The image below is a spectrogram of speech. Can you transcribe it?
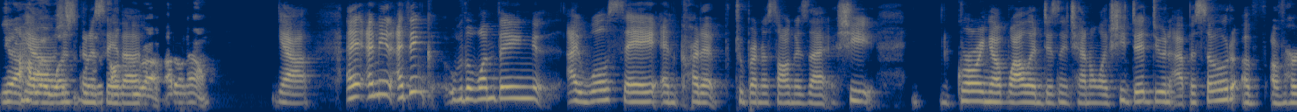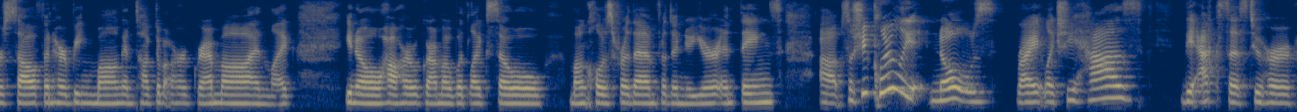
you know, how yeah, it was, was going to say that. I don't know. Yeah. I, I mean, I think the one thing I will say and credit to Brenda Song is that she growing up while in Disney Channel, like she did do an episode of of herself and her being Hmong and talked about her grandma and like, you know, how her grandma would like sew Hmong clothes for them for the new year and things. Uh, so she clearly knows, right? Like she has the access to her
